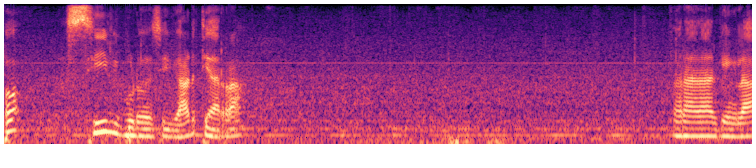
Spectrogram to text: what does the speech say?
போ. சீவி போடுவேன் சீவி. அடுத்து யாரா வேற யாரா இருக்கீங்களா?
